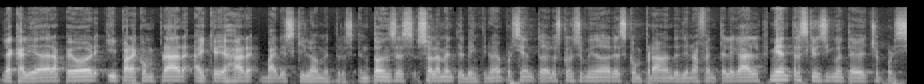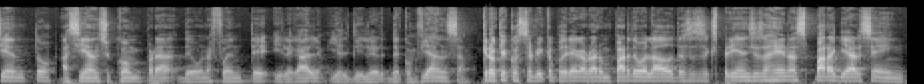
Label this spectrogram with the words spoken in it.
la calidad era peor y para comprar hay que viajar varios kilómetros. Entonces, solamente el 29% de los consumidores compraban desde una fuente legal, mientras que un 58% hacían su compra de una fuente ilegal y el dealer de confianza. Creo que Costa Rica podría agarrar un par de volados de esas experiencias ajenas para guiarse en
